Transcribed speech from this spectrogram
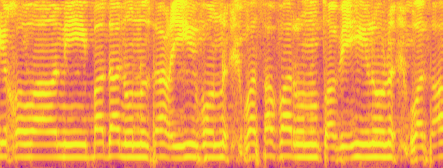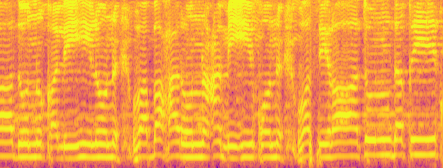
إخواني بدن ضعيف وسفر طويل وزاد قليل وبحر عميق وصراط دقيق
